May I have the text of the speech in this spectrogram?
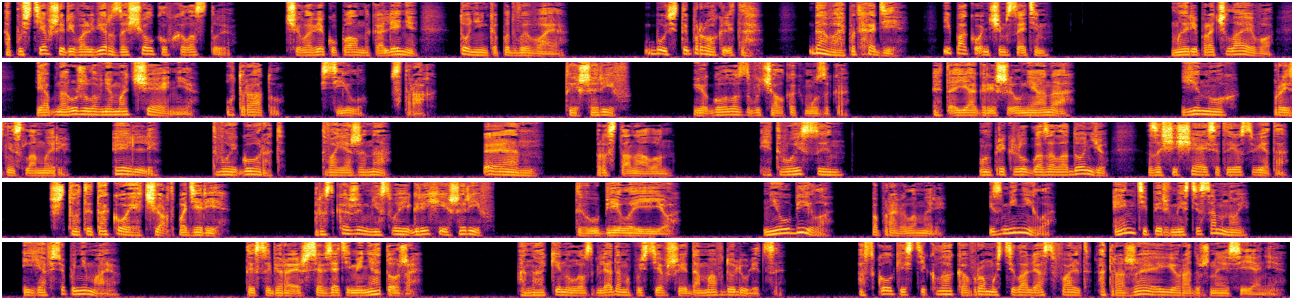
Опустевший револьвер защелкал в холостую. Человек упал на колени, тоненько подвывая. «Будь ты проклята! Давай, подходи, и покончим с этим!» Мэри прочла его и обнаружила в нем отчаяние, утрату, силу, страх. «Ты шериф», — ее голос звучал как музыка. «Это я грешил, не она». «Енох», — произнесла Мэри, — «Элли, твой город, твоя жена». «Энн», — простонал он, — «и твой сын». Он прикрыл глаза ладонью, защищаясь от ее света. «Что ты такое, черт подери?» «Расскажи мне свои грехи, шериф». «Ты убила ее». «Не убила», — поправила Мэри. «Изменила. Энн теперь вместе со мной. И я все понимаю». «Ты собираешься взять и меня тоже?» Она окинула взглядом опустевшие дома вдоль улицы. Осколки стекла ковром устилали асфальт, отражая ее радужное сияние.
